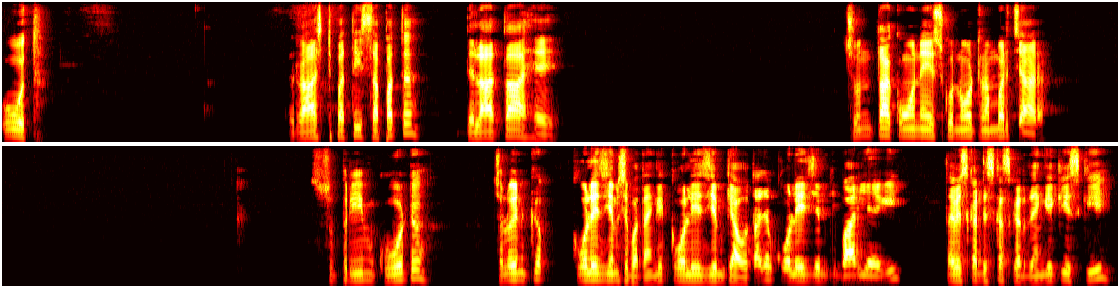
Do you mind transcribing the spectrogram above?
ओथ। राष्ट्रपति शपथ दिलाता है। चुनता कौन है इसको? नोट नंबर चार। Supreme court. चलो इनका, कॉलेजियम से बताएँगे। कॉलेजियम क्या होता है? जब कॉलेजियम की बारी आएगी, तब इसका डिस्कस कर देंगे कि इसकी,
